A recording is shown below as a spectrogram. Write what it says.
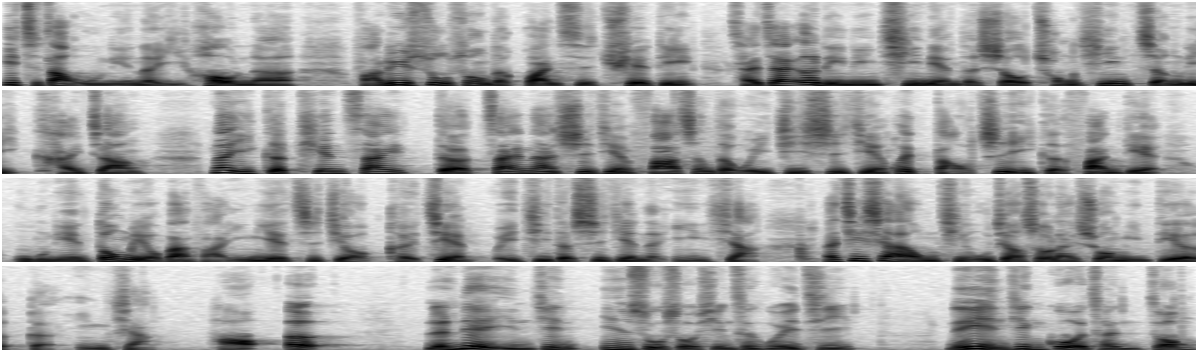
一直到五年了以后呢，法律诉讼的官司确定，才在二零零七年的时候重新整理开张。那一个天灾的灾难事件发生的危机事件，会导致一个饭店五年都没有办法营业之久，可见危机的事件的影响。那接下来我们请吴教授来说明第二个影响。好，二人类引进因素所形成危机，人引进过程中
